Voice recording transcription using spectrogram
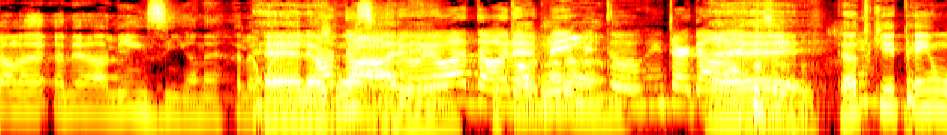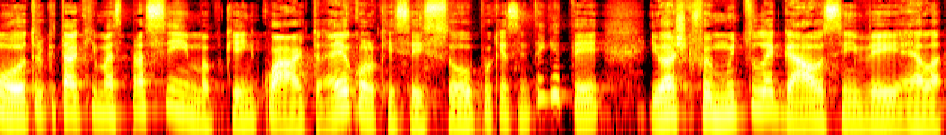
ela, é- ela é alienzinha, né? Ela é, uma É, ela é algum adoro, alien. eu adoro. Eu é meio muito intergaláctico. É, tanto que tem um outro que tá aqui mais pra cima, porque é em quarto. Aí eu coloquei Sei Soul, porque assim, tem que ter. E eu acho que foi muito legal, assim, ver ela.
